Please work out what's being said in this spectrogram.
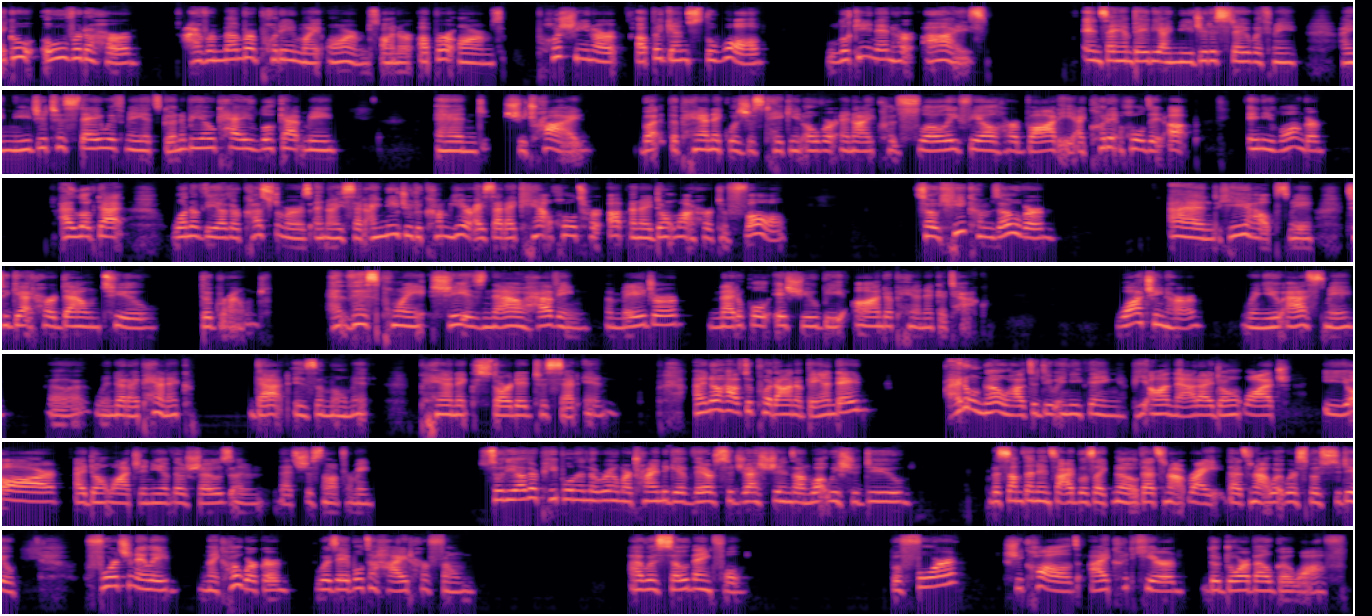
I go over to her I remember putting my arms on her upper arms, pushing her up against the wall, looking in her eyes and saying, Baby, I need you to stay with me. I need you to stay with me. It's going to be okay. Look at me. And she tried, but the panic was just taking over, and I could slowly feel her body. I couldn't hold it up any longer. I looked at one of the other customers and I said, I need you to come here. I said, I can't hold her up and I don't want her to fall. So he comes over and he helps me to get her down to the ground. At this point, she is now having a major medical issue beyond a panic attack. Watching her, when you asked me, uh, when did I panic? That is the moment panic started to set in. I know how to put on a band aid. I don't know how to do anything beyond that. I don't watch ER. I don't watch any of those shows, and that's just not for me. So the other people in the room are trying to give their suggestions on what we should do. But something inside was like, no, that's not right. That's not what we're supposed to do. Fortunately, my coworker was able to hide her phone. I was so thankful. Before she called, I could hear the doorbell go off.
